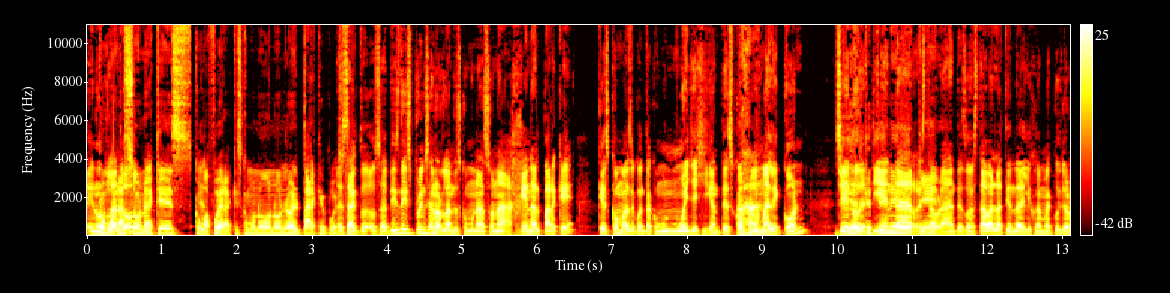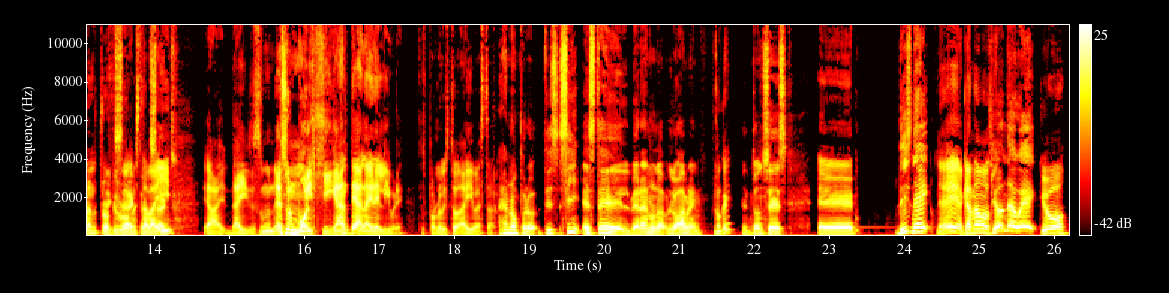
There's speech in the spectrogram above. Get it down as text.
en como Orlando. la zona que es como Eh, afuera que es como no no no el parque pues Exacto, o sea, Disney Springs en Orlando es como una zona ajena al parque, que es como, haz de cuenta, como un muelle gigantesco, como un malecón lleno de tiendas, tiene- restaurantes, donde estaba la tienda del hijo de Michael Jordan, el Trophy Room estaba ahí. exacto. Ahí es, un, es un mall gigante al aire libre. Entonces, por lo visto, ahí va a estar. Ah, no, pero sí, este el verano lo, lo abren. ¿Ok? Entonces, eh, Disney, ¡Ey! Acá andamos. ¿qué onda, güey? ¿Qué hubo?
